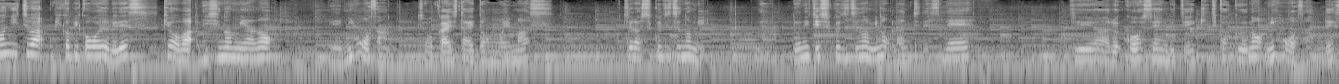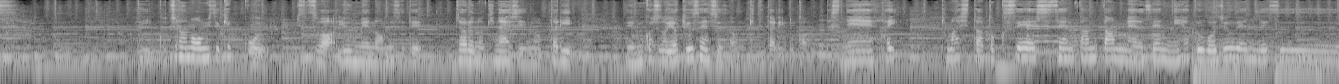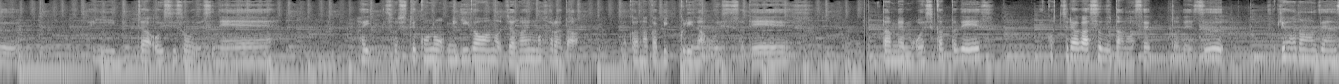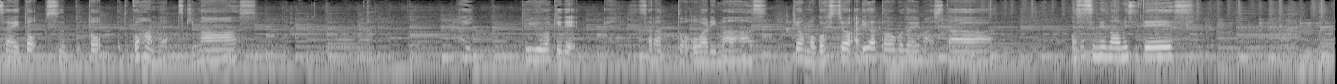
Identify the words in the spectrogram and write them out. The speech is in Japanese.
こんにちはピコピコオイルです。今日は西宮の、えー、美穂さん紹介したいと思います。こちら祝日のみ土日祝日のみのランチですね。JR 甲子園口駅近くの美穂さんです。はいこちらのお店結構実は有名なお店で JAL の機内誌に載ったり、えー、昔の野球選手さん来てたりとかですね。はい。来ました。特製四川担々麺1250円です。はいめっちゃ美味しそうですね。はいそしてこの右側のじゃがいもサラダ。なかなかびっくりな美味しさです。担々麺も美味しかったです。こちらが酢豚のセットです。先ほどの前菜とスープとあとご飯もつきます。はいというわけでさらっと終わります。今日もご視聴ありがとうございました。おすすめのお店です。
